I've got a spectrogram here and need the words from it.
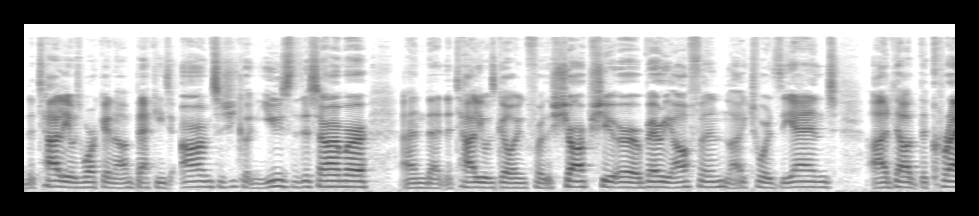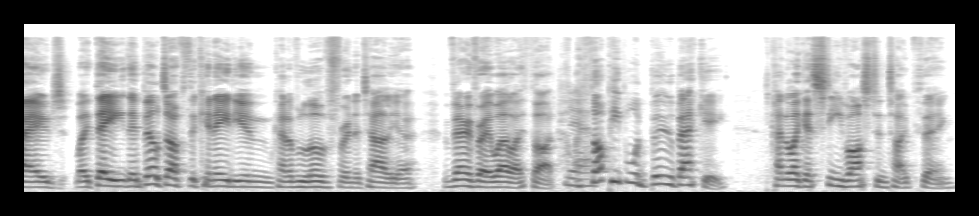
Natalya was working on Becky's arm so she couldn't use the disarmer, and that Natalya was going for the sharpshooter very often, like towards the end. I thought the crowd, like they they built up the Canadian kind of love for Natalya very very well. I thought. I thought people would boo Becky, kind of like a Steve Austin type thing.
